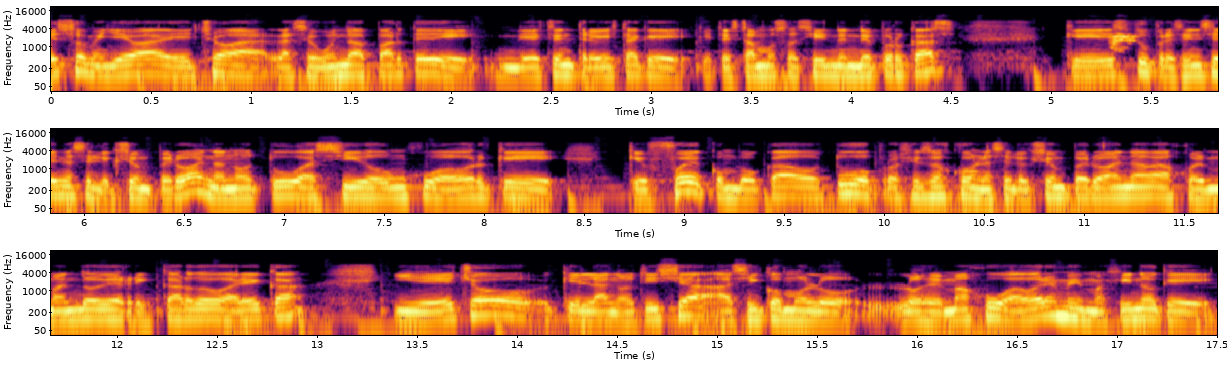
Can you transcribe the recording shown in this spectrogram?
eso me lleva, de hecho, a la segunda parte de, esta entrevista que, te estamos haciendo en Deporcast, que es tu presencia en la selección peruana, ¿no? Tú has sido un jugador que, fue convocado, tuvo procesos con la selección peruana bajo el mando de Ricardo Gareca y, de hecho, que la noticia, así como los demás jugadores, me imagino que,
